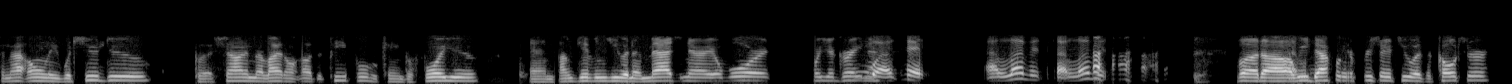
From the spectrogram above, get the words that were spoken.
to not only what you do, but shining the light on other people who came before you. And I'm giving you an imaginary award for your greatness. Well, hey, I love it. I love it. but uh, we definitely appreciate you as a culture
